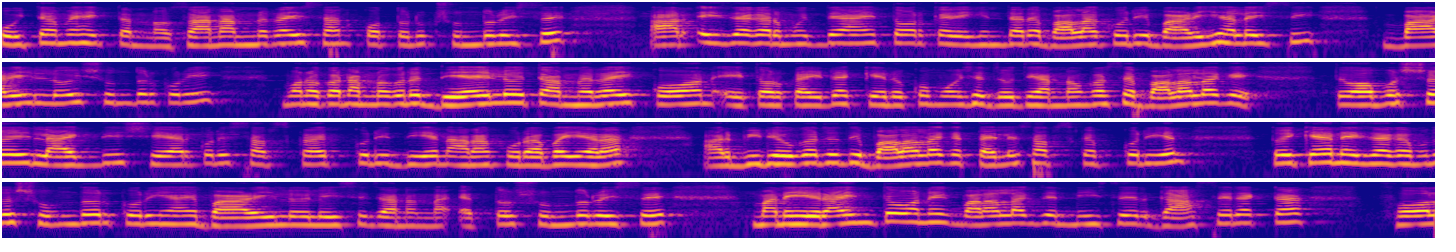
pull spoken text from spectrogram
কইতামে হাইতাম না চান আপনারাই চান কতটুক সুন্দর হয়েছে আর এই জায়গার মধ্যে আয় তরকারি কিন্তু আরে বালা করি, বাড়ি হালাইছি, বাড়ি লই সুন্দর করি। মনে করেন আপনার দেয়াই লই, তো আপনারাই কন, এই তরকারিটা কীরকম হয়েছে যদি আপনার কাছে ভালো লাগে, তো অবশ্যই লাইক দিয়ে শেয়ার করে সাবস্ক্রাইব করে দিয়েন আরা পোড়া বাইয়ারা আর ভিডিওটা যদি ভালো লাগে তাইলে সাবস্ক্রাইব করিয়েন। তো কেন এই জায়গার মধ্যে সুন্দর করি আমি বাড়ি লই লইছে জানান না, এত সুন্দর হয়েছে মানে রাইন তো অনেক ভালো লাগছে, নিচের গাছের একটা ফল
